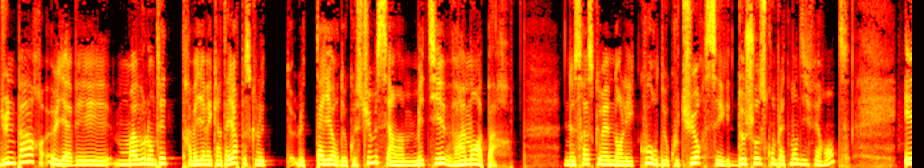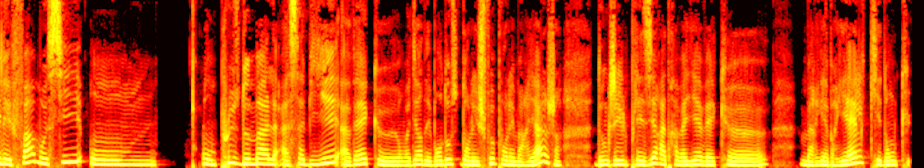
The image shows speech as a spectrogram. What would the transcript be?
d'une part, il y avait ma volonté de travailler avec un tailleur parce que le, le tailleur de costume, c'est un métier vraiment à part. Ne serait-ce que même dans les cours de couture, c'est deux choses complètement différentes. Et les femmes aussi ont ont plus de mal à s'habiller avec, euh, on va dire, des bandeaux dans les cheveux pour les mariages. Donc j'ai eu le plaisir à travailler avec euh, Marie-Gabrielle, qui est donc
